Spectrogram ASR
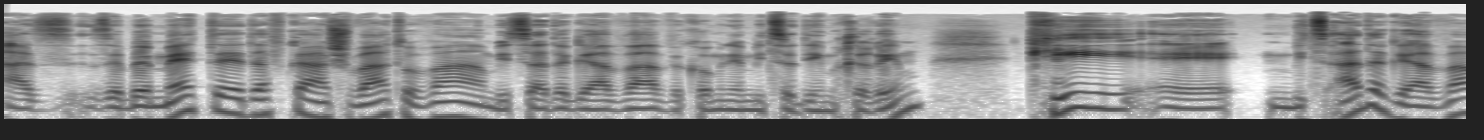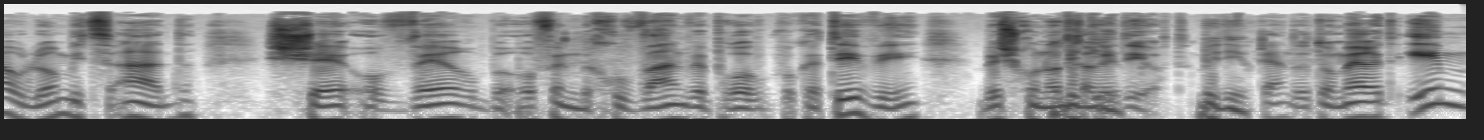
אז זה באמת אה, דווקא השוואה טובה מצעד הגאווה וכל מיני מצעדים אחרים, כי אה, מצעד הגאווה הוא לא מצעד שעובר באופן מכוון ופרובוקטיבי בשכונות בדיוק, חרדיות. בדיוק. כן, זאת אומרת, אם...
